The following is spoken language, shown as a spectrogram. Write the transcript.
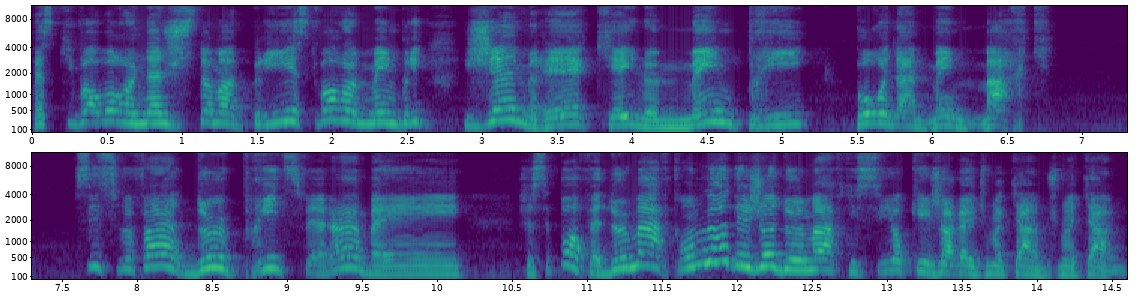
Est-ce qu'il va y avoir un ajustement de prix? Est-ce qu'il va y avoir un même prix? J'aimerais qu'il y ait le même prix pour la même marque. Si tu veux faire deux prix différents, ben, je sais pas, fais deux marques. On a déjà deux marques ici. Ok, j'arrête, je me calme, je me calme.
